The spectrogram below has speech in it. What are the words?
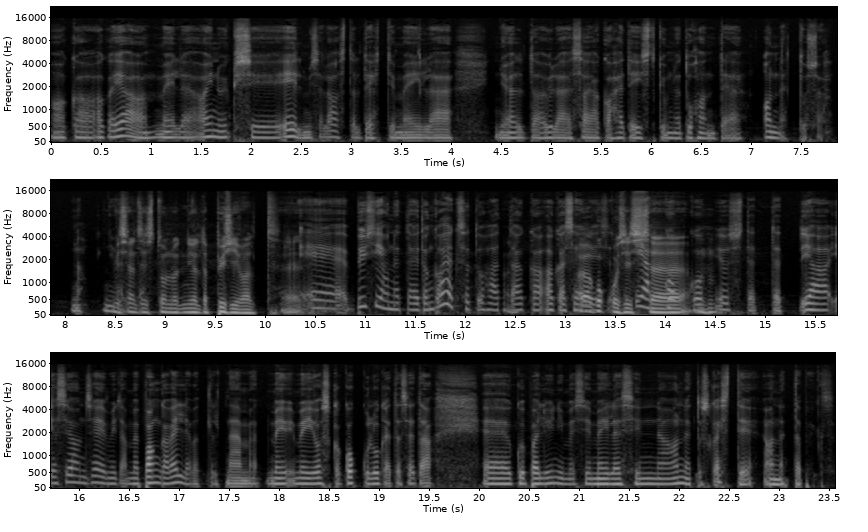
aga, aga jaa, meile ainuüksi eelmisel aastal tehti meile nii-öelda üle saja kaheteistkümne tuhande annetuse noh. mis on siis tulnud nii-öelda püsivalt? E, püsiannetajaid on kaheksa tuhat, ah. aga, aga see kokku siis jah, kokku mm -hmm. just, et, et ja, ja see on see, mida me panga väljavõttelt näeme, et me, me ei oska kokku lugeda seda, kui palju inimesi meile sinna annetuskasti annetab, eks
